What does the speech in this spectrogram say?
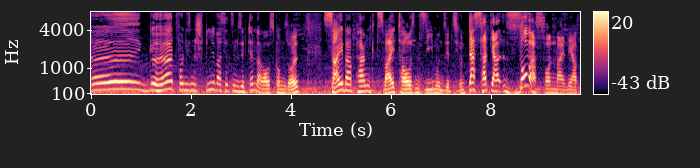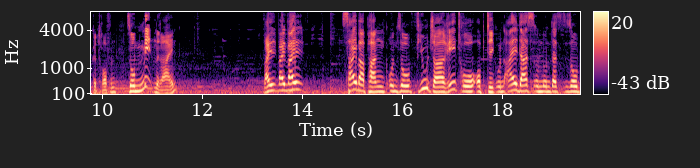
äh, gehört von diesem Spiel, was jetzt im September rauskommen soll. Cyberpunk 2077. Und das hat ja sowas von meinen Nerv getroffen. So mitten rein. Weil, weil, weil Cyberpunk und so Future, Retro-Optik und all das und, und das so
